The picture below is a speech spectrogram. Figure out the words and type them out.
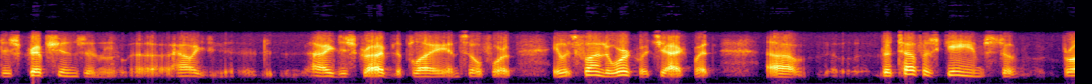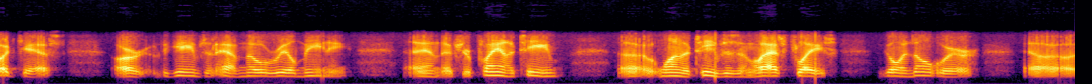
descriptions and uh, how he how he described the play and so forth. It was fun to work with Jack, but uh, the toughest games to broadcast are the games that have no real meaning. And if you're playing a team, uh, one of the teams is in last place, going nowhere. Uh,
